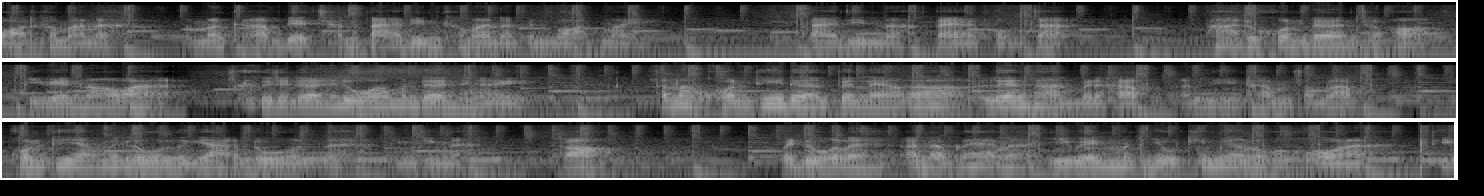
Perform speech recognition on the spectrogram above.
บอสเข้ามานะแล้วมันก็อัปเดตชั้นใต้ดินเข้ามานะเป็นบอสใหม่ ใต้ดินนะ แต่ผมจะพาทุกคนเดินเฉพาะอีเวนต์เนาะว่า คือจะเดินให้ดูว่ามันเดินยังไงสำหรับคนที่เดินเป็นแล้วก็เลื่อนผ่านไปนะครับ อันนี้ทำสำหรับคนที่ยังไม่รู้หรืออยากดูนะจริงๆนะ ก็ไปดูกันเลย อันดับแรกนะอีเวนต์มันจะอยู่ที่เมืองโลโคโคนะที่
